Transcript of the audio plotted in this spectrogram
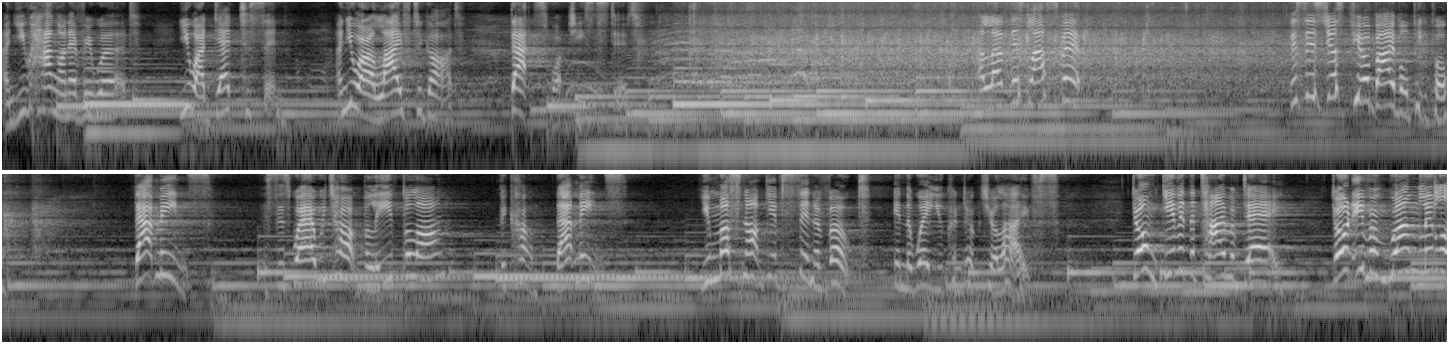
and you hang on every word. You are dead to sin, and you are alive to God. That's what Jesus did. I love this last bit. This is just pure Bible, people. That means this is where we talk believe, belong, become. That means you must not give sin a vote in the way you conduct your lives. Don't give it the time of day. Don't even run little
